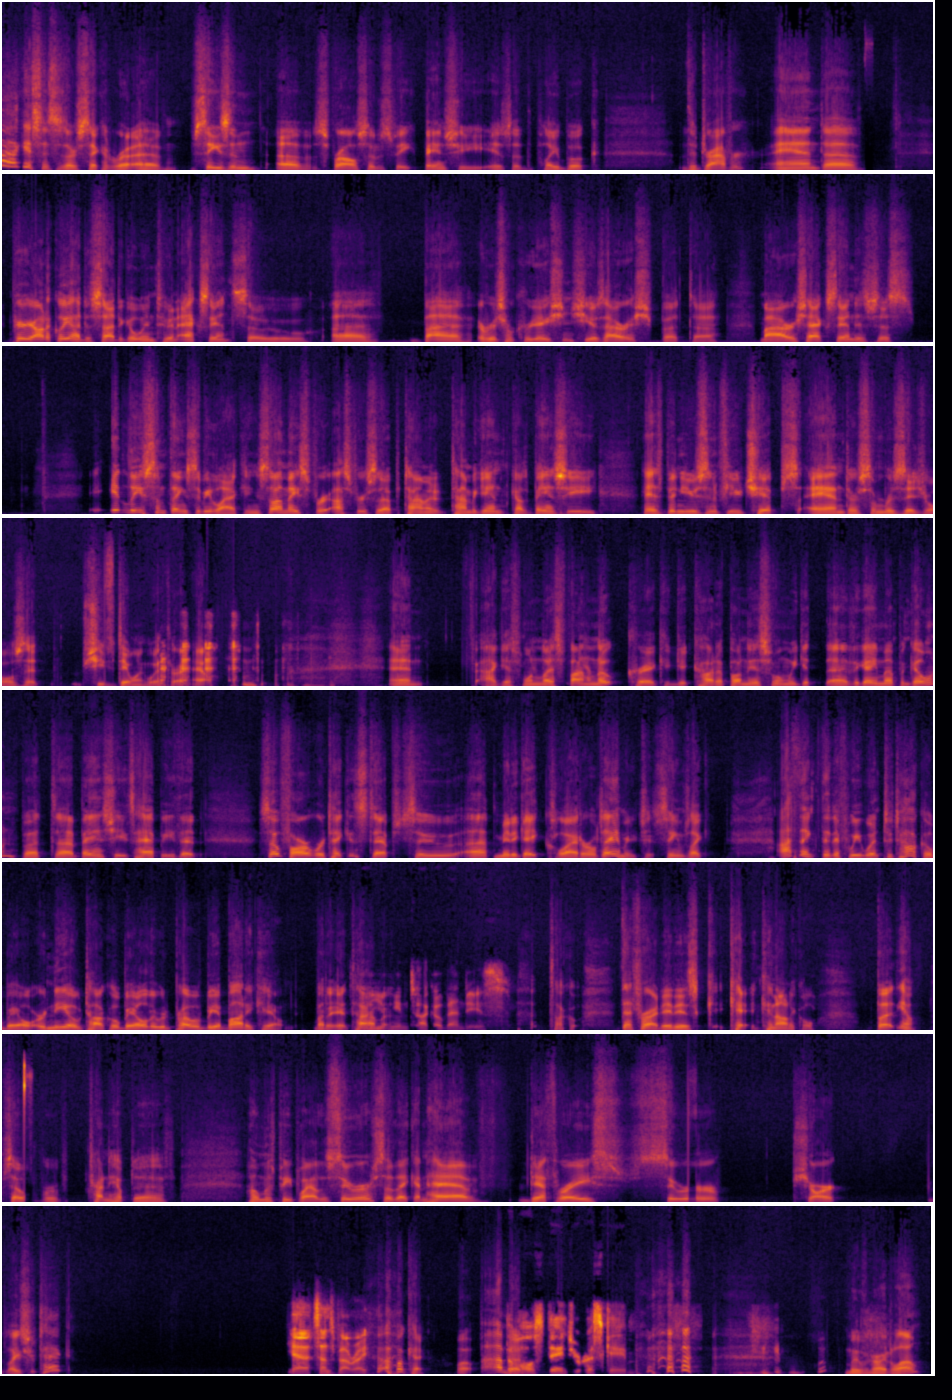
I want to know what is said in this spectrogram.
I guess this is our second uh, season of Sprawl, so to speak. Banshee is of the playbook, the driver, and uh, periodically I decide to go into an accent. So uh, by original creation, she is Irish, but uh, my Irish accent is just it leaves some things to be lacking. So I may spru- I spruce it up time and time again because Banshee has been using a few chips and there's some residuals that she's dealing with right now. and I guess one last final note, Craig could get caught up on this when we get uh, the game up and going. But uh, Banshee's happy that so far we're taking steps to uh, mitigate collateral damage. It seems like I think that if we went to Taco Bell or Neo Taco Bell, there would probably be a body count. But at Oh, time, you mean Taco Bendy's? Taco. That's right. It is ca- canonical. But, you know, so we're trying to help the homeless people out of the sewer so they can have death race, sewer, shark, laser tag. Yeah, that sounds about right. okay. Well, I'm The done. most dangerous game. moving right along.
